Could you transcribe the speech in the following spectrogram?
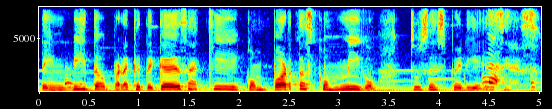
Te invito para que te quedes aquí y compartas conmigo tus experiencias.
